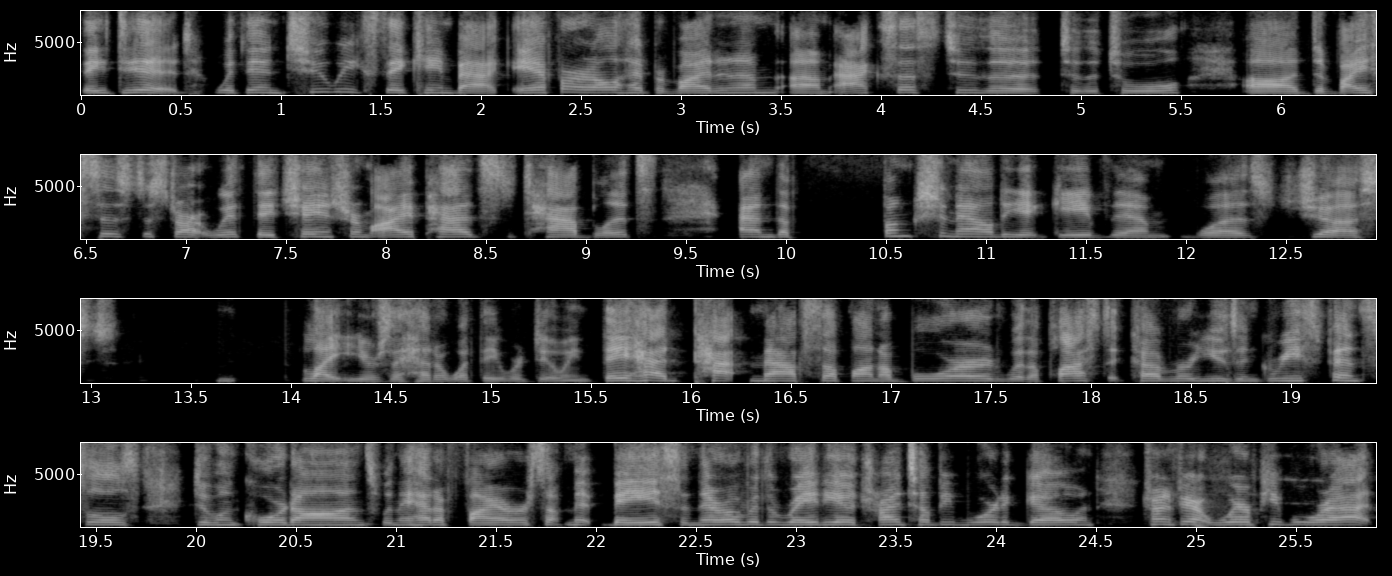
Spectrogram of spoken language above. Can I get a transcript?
They did. Within two weeks, they came back. AFRL had provided them um, access to the to the tool, uh, devices to start with. They changed from iPads to tablets, and the functionality it gave them was just light years ahead of what they were doing. They had maps up on a board with a plastic cover using grease pencils, doing cordons when they had a fire or something at base, and they're over the radio trying to tell people where to go and trying to figure out where people were at.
